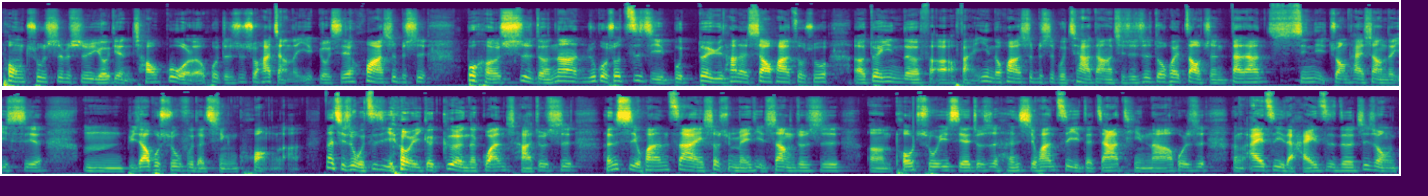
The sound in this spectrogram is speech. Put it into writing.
碰触是不是有点超过了，或者是说他讲的有些话是不是不合适的？那如果说自己不对于他的笑话做出呃对应的呃反应的话，是不是不恰当？其实这都会造成大家心理状态上的一些嗯比较不舒服的情况啦。那其实我自己也有一个个人的观察，就是很喜欢在社群媒体上，就是嗯抛出一些就是很喜欢自己的家庭啊，或者是很爱自己的孩子的这种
